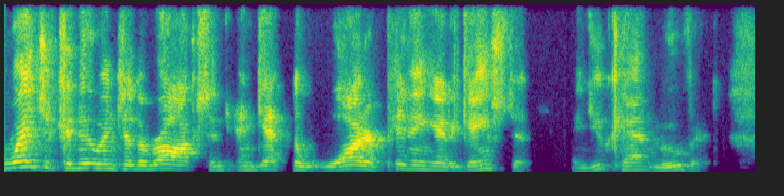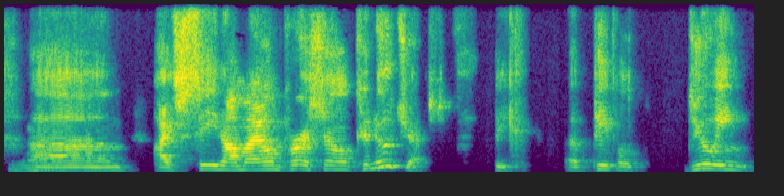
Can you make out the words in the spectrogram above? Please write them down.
wedge a canoe into the rocks and, and get the water pinning it against it and you can't move it. Um, i've seen on my own personal canoe trips bec- uh, people doing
